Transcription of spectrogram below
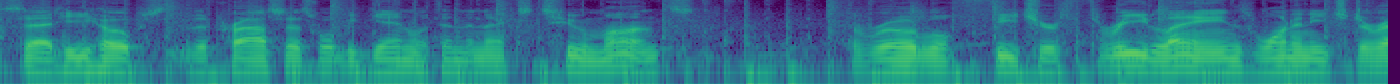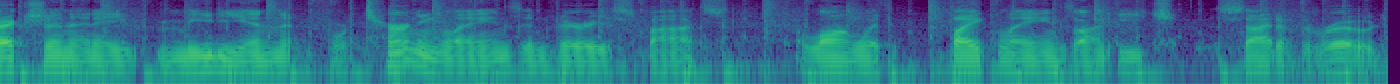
said he hopes the process will begin within the next two months. The road will feature three lanes, one in each direction, and a median for turning lanes in various spots, along with bike lanes on each side of the road.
